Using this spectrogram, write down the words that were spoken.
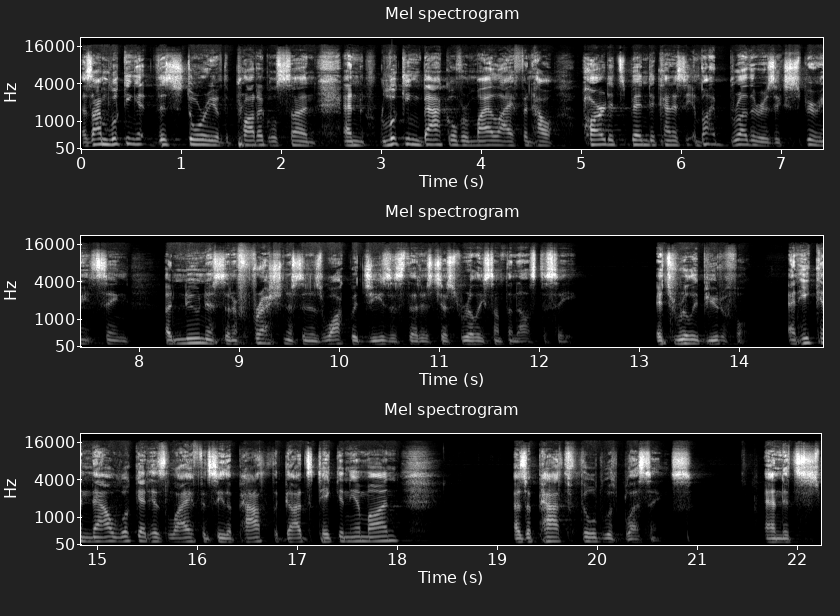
As I'm looking at this story of the prodigal son and looking back over my life and how hard it's been to kind of see, my brother is experiencing a newness and a freshness in his walk with Jesus that is just really something else to see. It's really beautiful. And he can now look at his life and see the path that God's taken him on as a path filled with blessings. And it's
